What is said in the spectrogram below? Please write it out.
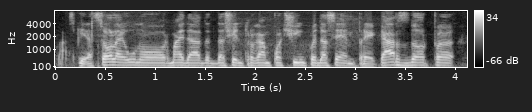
ma Spirazzola è uno ormai da, da centrocampo a 5 da sempre, Karsdorp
